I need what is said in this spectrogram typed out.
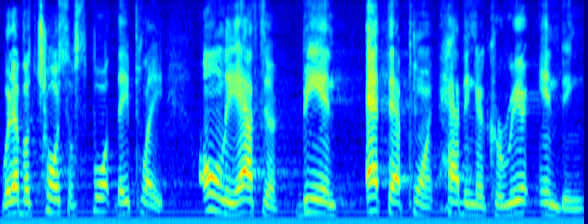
whatever choice of sport they play, only after being at that point having a career ending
